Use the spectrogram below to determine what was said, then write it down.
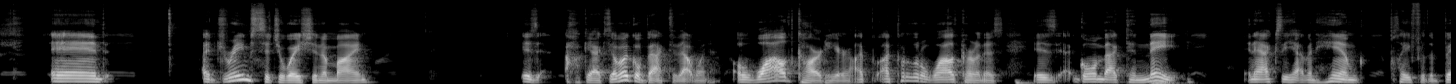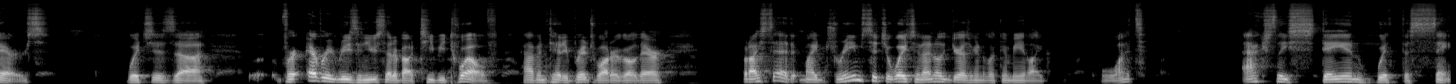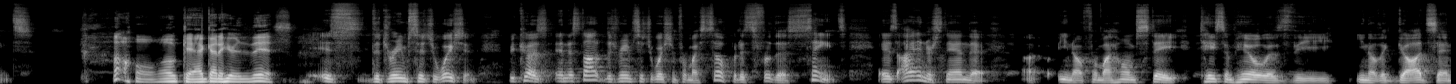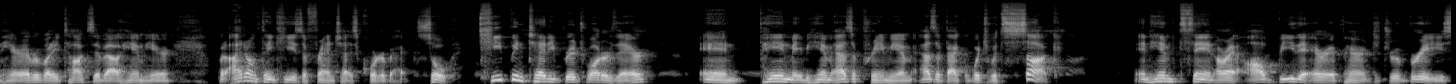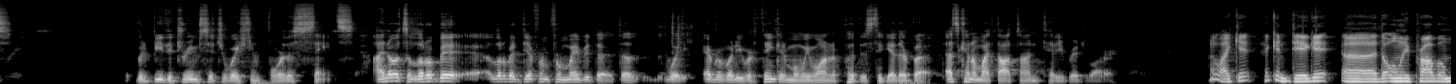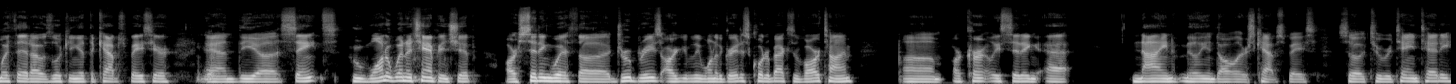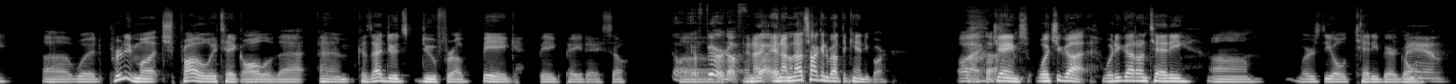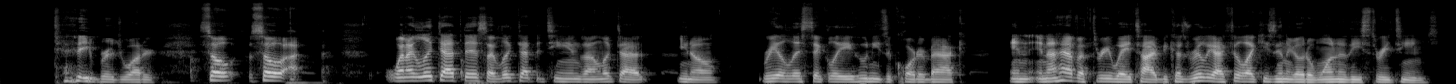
And a dream situation of mine is okay. Actually, I'm gonna go back to that one. A wild card here. I, I put a little wild card on this. Is going back to Nate and actually having him play for the Bears, which is uh, for every reason you said about TB12 having Teddy Bridgewater go there. But I said my dream situation. I know you guys are gonna look at me like, what? Actually, staying with the Saints Oh, okay. I got to hear this. is the dream situation because and it's not the dream situation for myself but it's for the saints is i understand that uh, you know from my home state taysom hill is the you know the godsend here everybody talks about him here but i don't think he's a franchise quarterback so keeping teddy bridgewater there and paying maybe him as a premium as a backup which would suck and him saying all right i'll be the heir apparent to drew brees would be the dream situation for the Saints. I know it's a little bit a little bit different from maybe the, the what everybody were thinking when we wanted to put this together, but that's kind of my thoughts on Teddy Bridgewater. I like it. I can dig it. Uh, the only problem with it, I was looking at the cap space here, and the uh, Saints, who want to win a championship, are sitting with uh, Drew Brees, arguably one of the greatest quarterbacks of our time, um, are currently sitting at nine million dollars cap space. So to retain Teddy uh, would pretty much probably take all of that, because that dude's due for a big, big payday. So Oh, yeah, uh, fair enough. And I, and I'm not talking about the candy bar. All right, James, what you got? What do you got on Teddy? Um, where's the old teddy bear going? Man, Teddy Bridgewater. So so I, when I looked at this, I looked at the teams. I looked at you know realistically who needs a quarterback, and and I have a three way tie because really I feel like he's going to go to one of these three teams,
